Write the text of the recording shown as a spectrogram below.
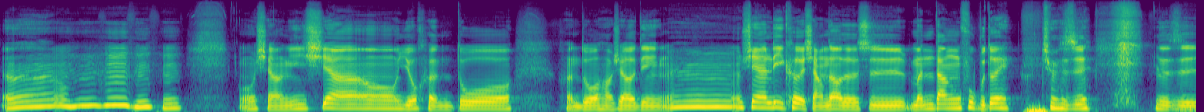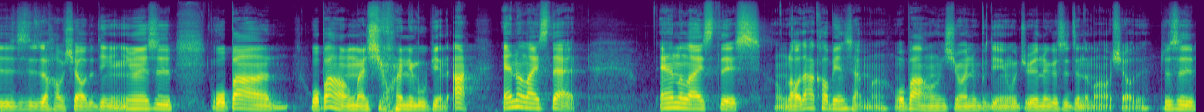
嗯哼哼哼，我想一下哦，有很多很多好笑的电影。嗯，现在立刻想到的是《门当户不对》，就是。那是是好笑的电影，因为是我爸，我爸好像蛮喜欢那部片的啊。Analyze that, analyze this，老大靠边闪嘛。我爸好像很喜欢那部电影，我觉得那个是真的蛮好笑的。就是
